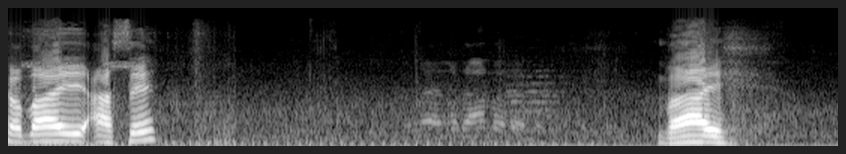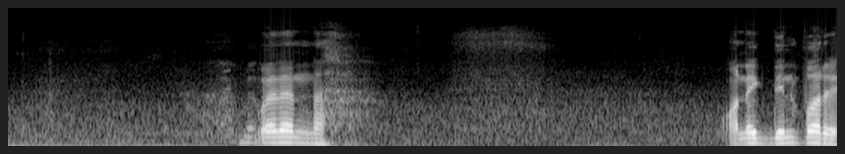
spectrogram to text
সবাই আছে। ভাই, বলেন না। অনেক দিন পরে।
